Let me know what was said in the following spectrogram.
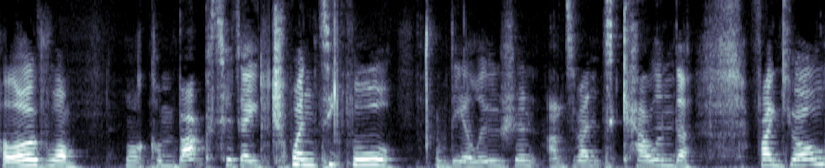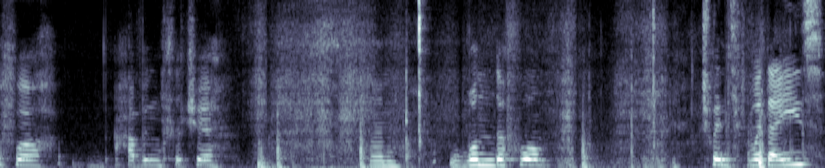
Hello everyone, welcome back to day 24 of the Illusion Advent Calendar. Thank you all for having such a um, wonderful 24 days.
